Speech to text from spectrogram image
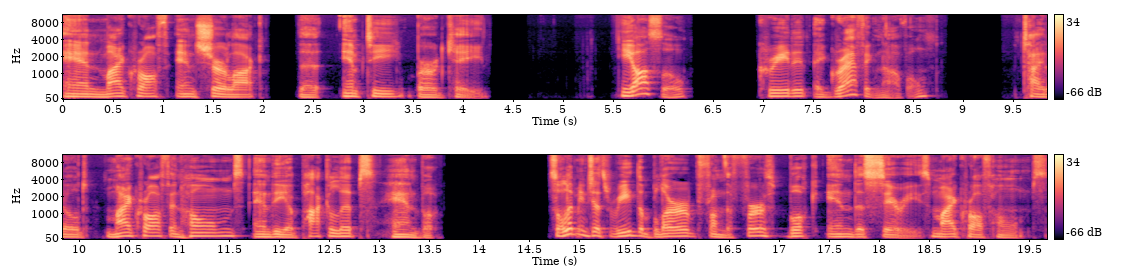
and Mycroft and Sherlock, The Empty Birdcage. He also created a graphic novel titled Mycroft and Holmes and the Apocalypse Handbook. So let me just read the blurb from the first book in the series, Mycroft Holmes.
